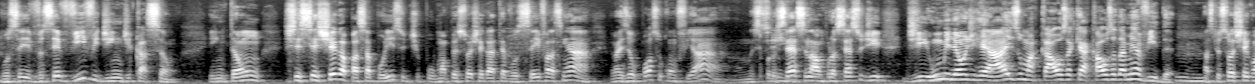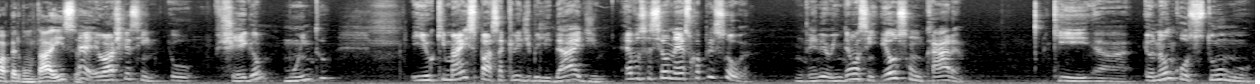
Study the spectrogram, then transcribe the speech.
Você, você vive de indicação. Então, se você chega a passar por isso, tipo, uma pessoa chegar até você e falar assim, ah, mas eu posso confiar nesse Sim. processo? Sei lá, um processo de, de um milhão de reais, uma causa que é a causa da minha vida. As pessoas chegam a perguntar isso? É, eu acho que assim, eu- chegam muito. E o que mais passa credibilidade é você ser honesto com a pessoa. Entendeu? Então, assim, eu sou um cara que ah, eu não costumo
